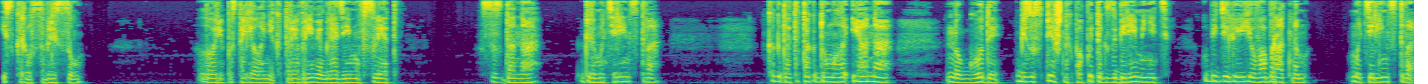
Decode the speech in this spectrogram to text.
и скрылся в лесу. Лори постояла некоторое время, глядя ему вслед. «Создана для материнства». Когда-то так думала и она, но годы безуспешных попыток забеременеть убедили ее в обратном. Материнство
